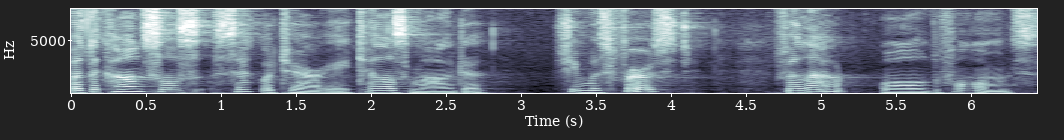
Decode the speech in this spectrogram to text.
But the consul's secretary tells Magda she must first fill out all the forms.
